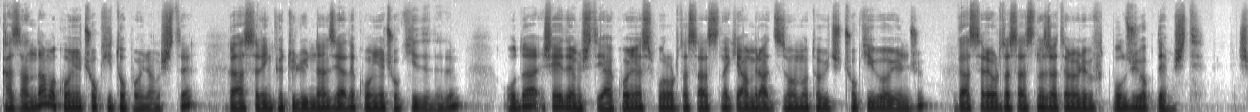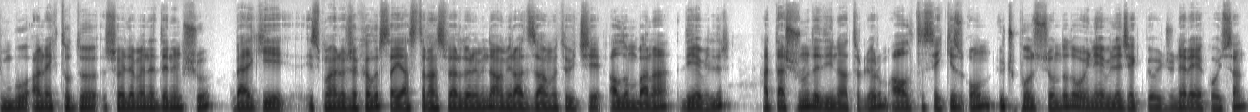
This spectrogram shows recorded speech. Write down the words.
kazandı ama Konya çok iyi top oynamıştı. Galatasaray'ın kötülüğünden ziyade Konya çok iyiydi dedim. O da şey demişti ya Konya Spor orta sahasındaki Amir Adzizonotovic çok iyi bir oyuncu. Galatasaray orta sahasında zaten öyle bir futbolcu yok demişti. Şimdi bu anekdotu söyleme nedenim şu. Belki İsmail Hoca kalırsa yaz transfer döneminde Amir Adzizonotovic'i alın bana diyebilir. Hatta şunu dediğini hatırlıyorum. 6, 8, 10, 3 pozisyonda da oynayabilecek bir oyuncu. Nereye koysan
